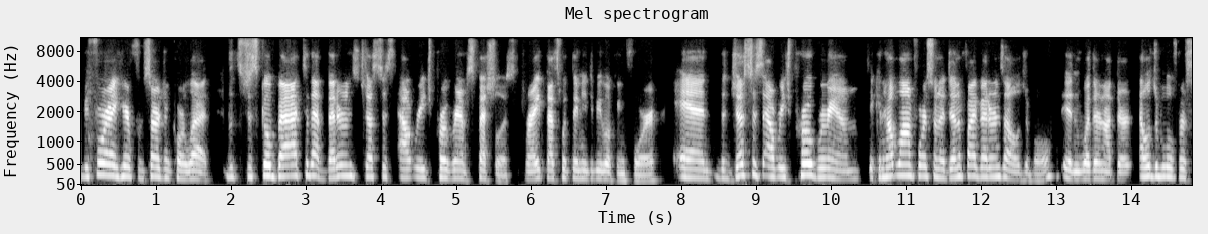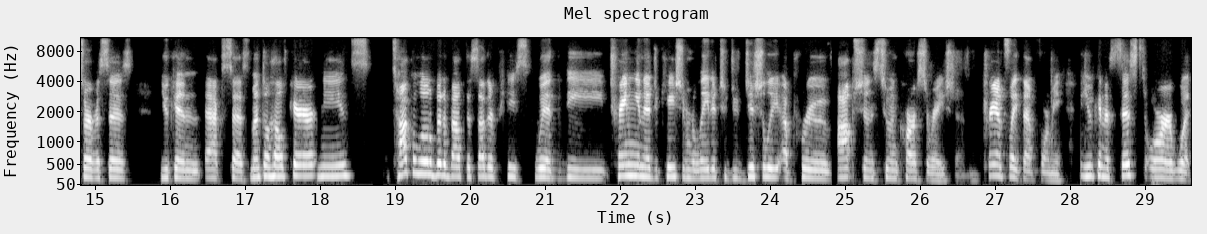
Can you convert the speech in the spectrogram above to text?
Before I hear from Sergeant Corlett, let's just go back to that Veterans Justice Outreach Program specialist, right? That's what they need to be looking for. And the Justice Outreach Program, it can help law enforcement identify veterans eligible in whether or not they're eligible for services. You can access mental health care needs talk a little bit about this other piece with the training and education related to judicially approved options to incarceration. Translate that for me. You can assist or what?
